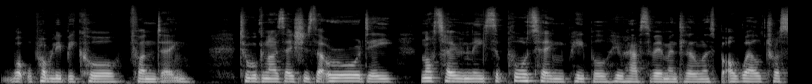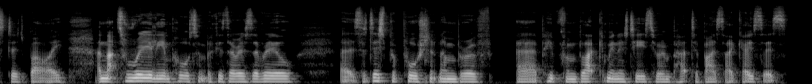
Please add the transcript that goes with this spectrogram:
what will probably be core funding to organisations that are already not only supporting people who have severe mental illness but are well trusted by, and that's really important because there is a real, uh, it's a disproportionate number of uh, people from black communities who are impacted by psychosis,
